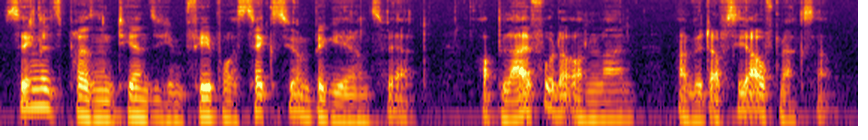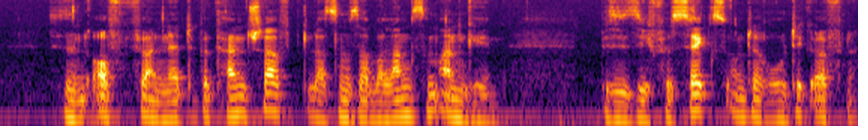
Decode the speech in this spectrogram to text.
Singles präsentieren sich im Februar sexy und begehrenswert. Ob live oder online, man wird auf sie aufmerksam. Sie sind offen für eine nette Bekanntschaft, lassen es aber langsam angehen, bis sie sich für Sex und Erotik öffnen.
